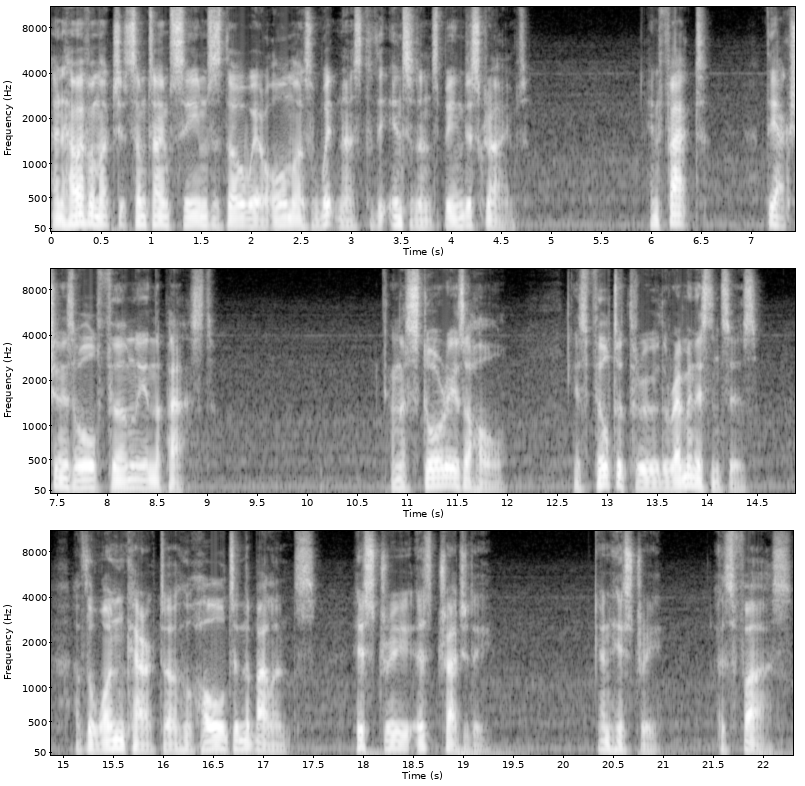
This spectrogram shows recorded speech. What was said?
and however much it sometimes seems as though we are almost witness to the incidents being described, in fact, the action is all firmly in the past. And the story as a whole is filtered through the reminiscences of the one character who holds in the balance history as tragedy and history as farce.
